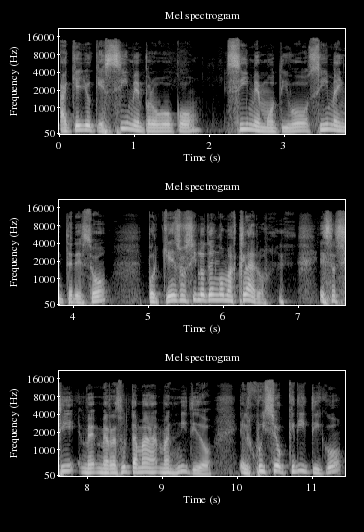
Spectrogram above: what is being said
aquello que sí me provocó, sí me motivó, sí me interesó, porque eso sí lo tengo más claro. Eso sí me, me resulta más, más nítido. El juicio crítico,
